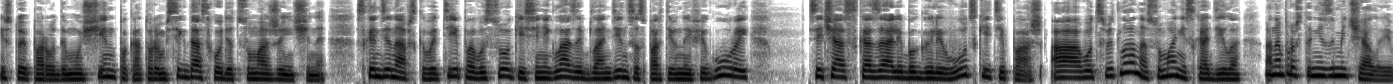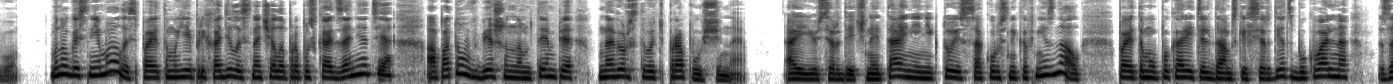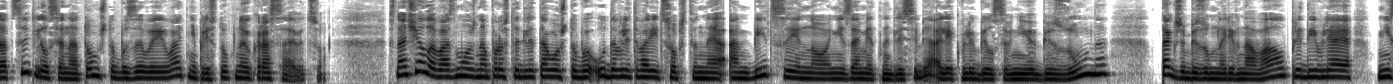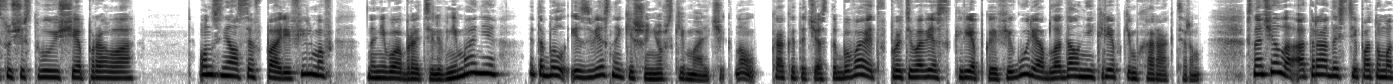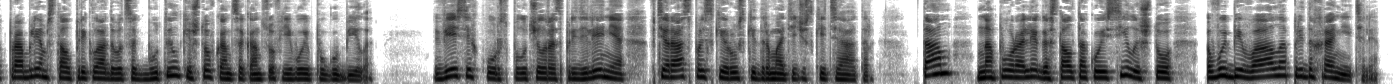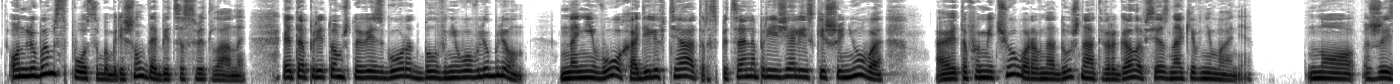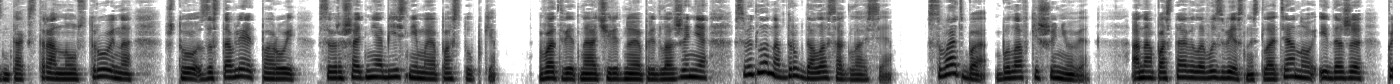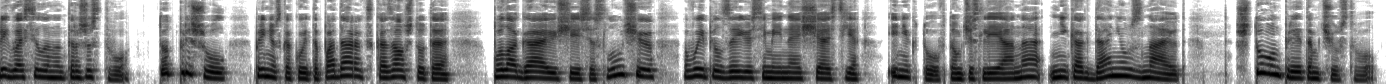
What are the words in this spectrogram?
Из той породы мужчин, по которым всегда сходят с ума женщины, скандинавского типа, высокий, синеглазый блондин со спортивной фигурой – Сейчас сказали бы голливудский типаж, а вот Светлана с ума не сходила, она просто не замечала его. Много снималась, поэтому ей приходилось сначала пропускать занятия, а потом в бешеном темпе наверстывать пропущенное. О ее сердечной тайне никто из сокурсников не знал, поэтому покоритель дамских сердец буквально зациклился на том, чтобы завоевать неприступную красавицу – Сначала, возможно, просто для того, чтобы удовлетворить собственные амбиции, но незаметно для себя Олег влюбился в нее безумно, также безумно ревновал, предъявляя несуществующие права. Он снялся в паре фильмов, на него обратили внимание, это был известный кишиневский мальчик, но, как это часто бывает, в противовес крепкой фигуре обладал некрепким характером. Сначала от радости, потом от проблем стал прикладываться к бутылке, что в конце концов его и погубило. Весь их курс получил распределение в Тираспольский русский драматический театр. Там напор Олега стал такой силой, что выбивало предохранители. Он любым способом решил добиться Светланы. Это при том, что весь город был в него влюблен. На него ходили в театр, специально приезжали из Кишинева, а эта Фомичева равнодушно отвергала все знаки внимания. Но жизнь так странно устроена, что заставляет порой совершать необъяснимые поступки. В ответ на очередное предложение Светлана вдруг дала согласие. Свадьба была в Кишиневе. Она поставила в известность Латяну и даже пригласила на торжество. Тот пришел, принес какой-то подарок, сказал что-то полагающееся случаю, выпил за ее семейное счастье, и никто, в том числе и она, никогда не узнают, что он при этом чувствовал.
